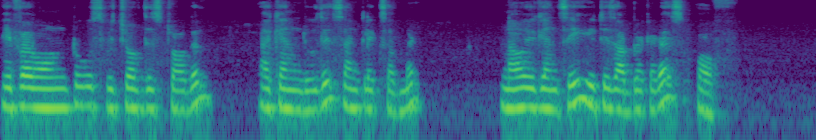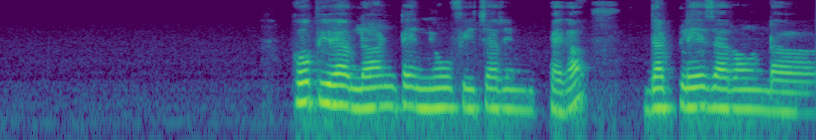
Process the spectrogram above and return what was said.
If I want to switch off this toggle I can do this and click submit. Now you can see it is updated as off. Hope you have learned a new feature in Pega that plays around uh,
